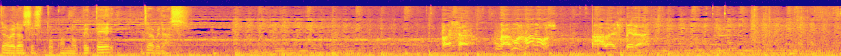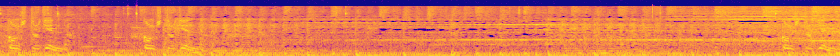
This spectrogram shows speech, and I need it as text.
Ya verás esto. Cuando pete, ya verás. Pasa. Vamos, vamos. A la espera. Construyendo. Construyendo. Construyendo.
